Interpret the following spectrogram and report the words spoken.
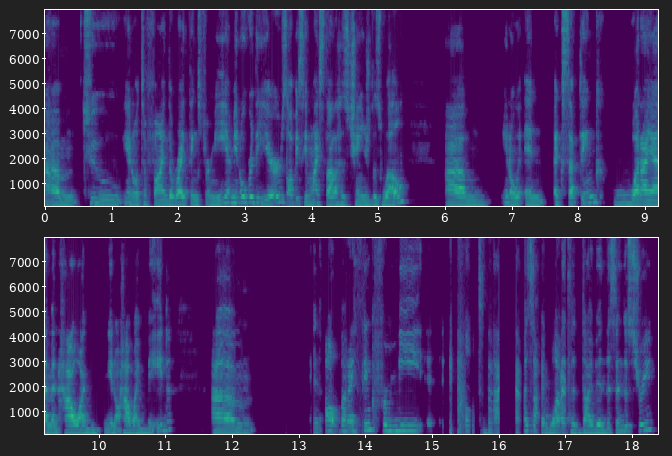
um to you know to find the right things for me. I mean over the years obviously my style has changed as well um you know in accepting what i am and how i'm you know how i'm made. Um and all, but i think for me it helped that as i wanted to dive in this industry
